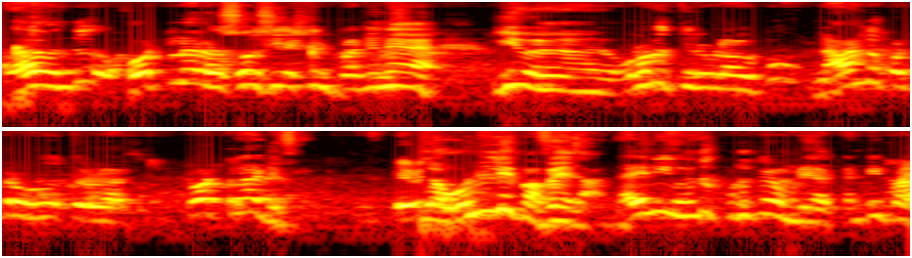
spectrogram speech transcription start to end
அதாவது வந்து ஹோட்டலர் அசோசியேஷன் பண்ணின உணவு திருவிழாவுக்கும் நாங்க பண்ற உணவு திருவிழாவுக்கும் டோட்டலா டிஃப்ரெண்ட் இதுல ஒன்லி பஃபே தான். டைனிங் வந்து கொடுக்க முடியாது. கண்டிப்பா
